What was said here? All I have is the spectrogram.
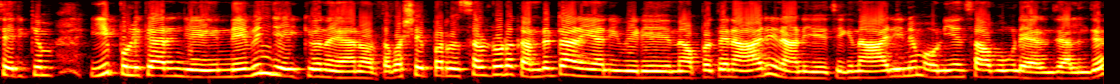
ശരിക്കും ഈ പുള്ളിക്കാരൻ ജയി നെവിൻ ജയിക്കുമെന്ന് ഞാൻ ഓർത്തത് പക്ഷേ ഇപ്പോൾ റിസൾട്ടൂടെ കണ്ടിട്ടാണ് ഞാൻ ഈ വീഡിയോ ചെയ്യുന്നത്. അപ്പോഴത്തേന് ആര്യനാണ് ജയിച്ചിരിക്കുന്നത്. ആര്യനും ഒനിയൻ സാബും കൂടെ ആയിരുന്നു ചലഞ്ച്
